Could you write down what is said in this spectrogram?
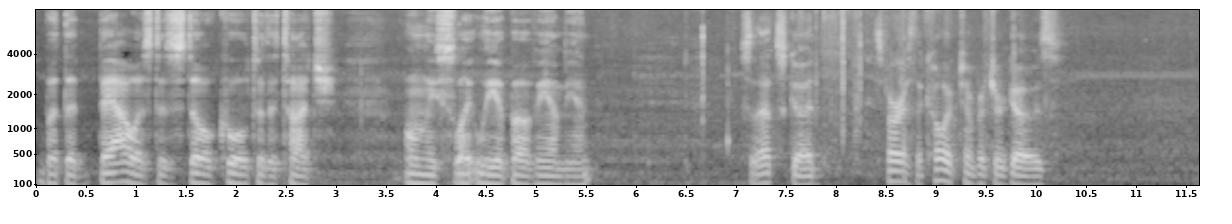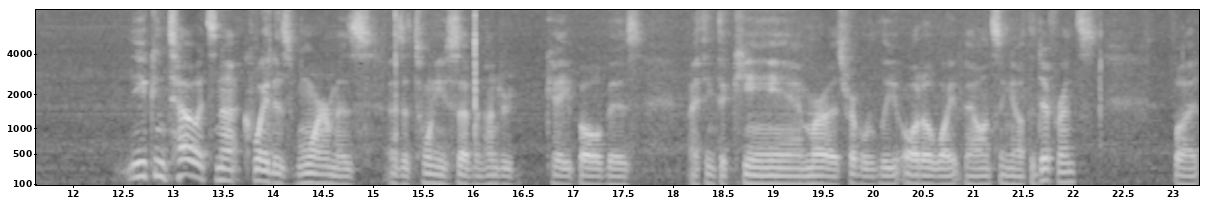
but the ballast is still cool to the touch, only slightly above ambient. So that's good. As far as the color temperature goes, you can tell it's not quite as warm as, as a 2700K bulb is. I think the camera is probably auto white balancing out the difference, but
